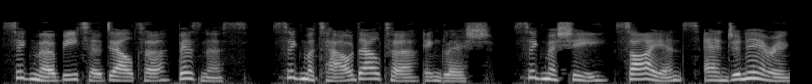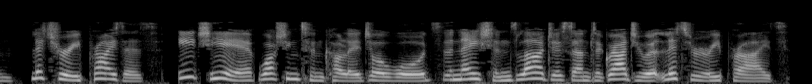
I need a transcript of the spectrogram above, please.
Sigma Beta Delta, Business, Sigma Tau Delta, English, Sigma Xi, Science, Engineering, Literary Prizes, each year, Washington College awards the nation's largest undergraduate literary prize.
